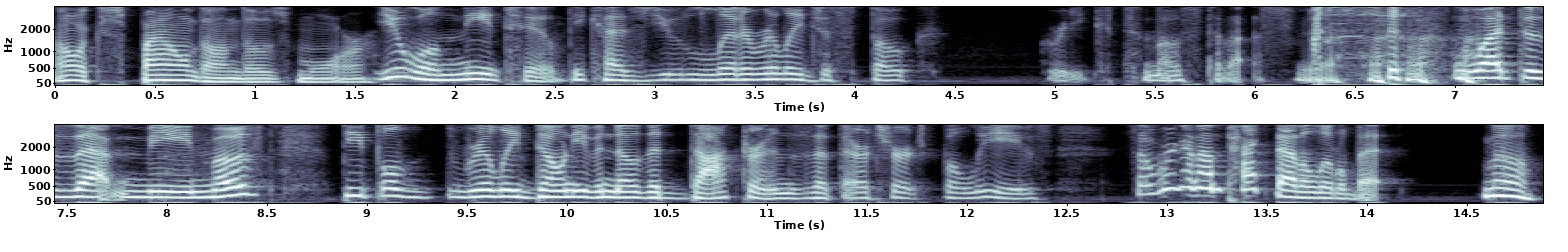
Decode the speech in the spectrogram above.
I'll expound on those more. You will need to because you literally just spoke Greek to most of us. Yeah. what does that mean? Most people really don't even know the doctrines that their church believes. So we're going to unpack that a little bit. No,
